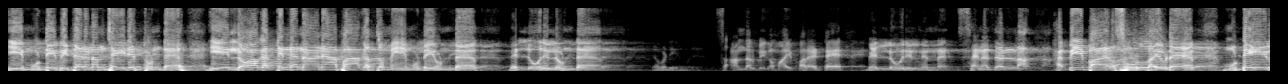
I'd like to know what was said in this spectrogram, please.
ഈ മുടി വിതരണം ചെയ്തിട്ടുണ്ട്. ഈ ലോകത്തിന്റെ നാനാഭാഗത്തും ഈ മുടിയുണ്ട്. വെല്ലൂരിലുണ്ട്. സാന്ദർഭികമായി പറയട്ടെ. വെല്ലൂരിൽ നിന്ന് സനദുള്ള ഹബീബായ റസൂള്ളയുടെ മുടിയിൽ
